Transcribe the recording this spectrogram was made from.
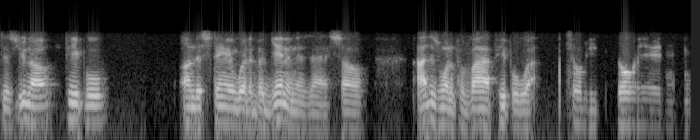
Just you know, people understand where the beginning is at. So I just want to provide people with opportunity to go ahead and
